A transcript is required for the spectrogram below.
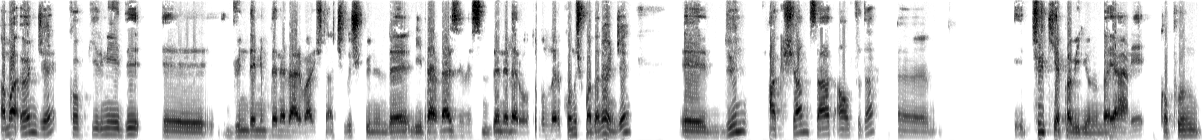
ama önce COP27 e, gündeminde neler var, işte açılış gününde, liderler zirvesinde neler oldu bunları konuşmadan önce e, dün akşam saat 6'da e, Türkiye pavilyonunda yani COP'un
